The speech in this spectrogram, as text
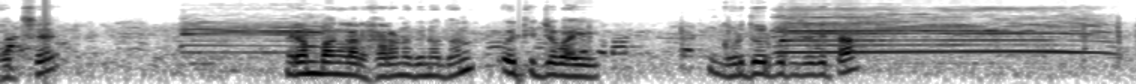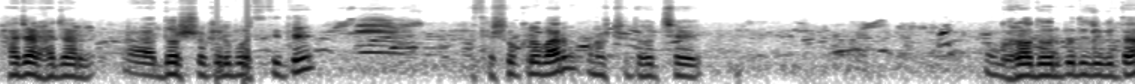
হচ্ছে গ্রাম বাংলার হারানো বিনোদন, ঐতিহ্যবাহী ঘুরদৌড় প্রতিযোগিতা। হাজার হাজার দর্শকের উপস্থিতিতে আজকে শুক্রবার অনুষ্ঠিত হচ্ছে ঘোড়া দৌড় প্রতিযোগিতা।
